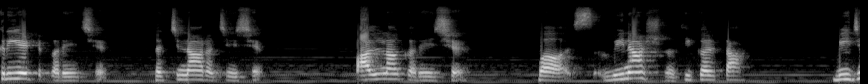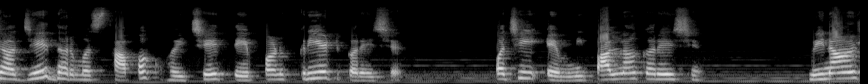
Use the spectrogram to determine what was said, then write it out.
ક્રિએટ કરે છે. રચના રચે છે. પાલના કરે છે. બસ, વિનાશ નથી કરતા. બીજા જે ધર્મ સ્થાપક હોય છે, તે પણ ક્રિએટ કરે છે. પછી એમની પાલના કરે છે. વિનાશ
